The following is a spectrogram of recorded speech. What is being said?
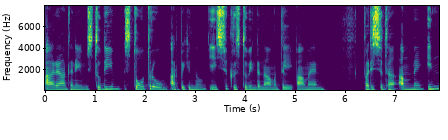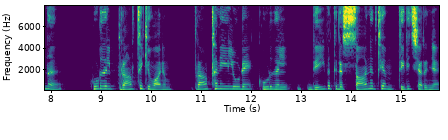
ആരാധനയും സ്തുതിയും സ്തോത്രവും അർപ്പിക്കുന്നു. യേശു ക്രിസ്തുവിന്റെ നാമത്തിൽ ആമേൻ. പരിശുദ്ധ അമ്മ ഇന്ന് കൂടുതൽ പ്രാർത്ഥിക്കുവാനും പ്രാർത്ഥനയിലൂടെ കൂടുതൽ ദൈവത്തിന്റെ സാന്നിധ്യം തിരിച്ചറിഞ്ഞ്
